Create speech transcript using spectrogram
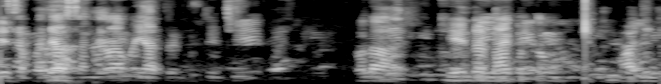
చేసిన ప్రజా సంగ్రామ యాత్రను గుర్తించి వాళ్ళ కేంద్ర నాయకత్వం బాధ్యత.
